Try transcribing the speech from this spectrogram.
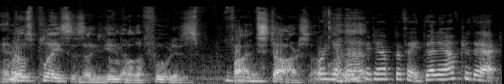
And Well, those places, are, you know, the food is five Mhm. stars. So. Or yeah, one could have buffet. Then after that,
